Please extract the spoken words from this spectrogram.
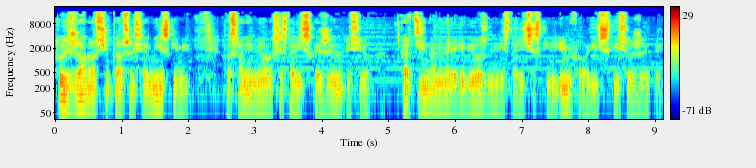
то есть жанров, считавшихся низкими по сравнению с исторической живописью, картинами на религиозные, исторические и мифологические сюжеты.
